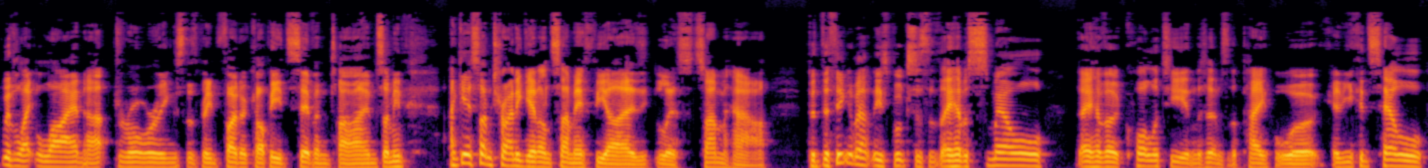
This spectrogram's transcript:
with like line art drawings that's been photocopied seven times. I mean, I guess I'm trying to get on some FBI list somehow. But the thing about these books is that they have a smell, they have a quality in terms of the paperwork, and you can tell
